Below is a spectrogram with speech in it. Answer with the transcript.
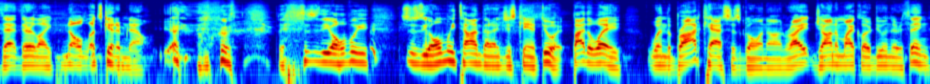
That they're like, no, let's get him now. Yeah. this is the only this is the only time that I just can't do it. By the way, when the broadcast is going on, right? John and Michael are doing their thing.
